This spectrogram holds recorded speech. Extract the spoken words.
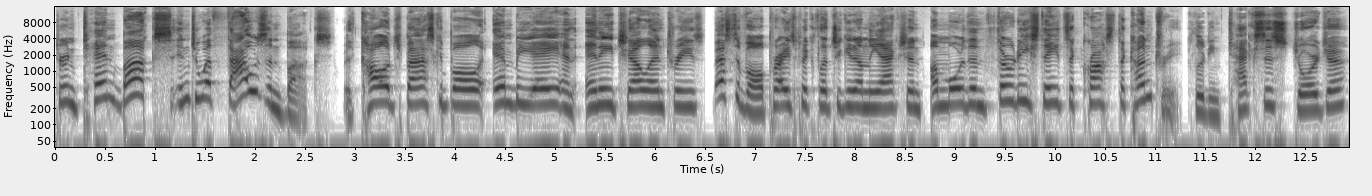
Turn 10 bucks into a thousand bucks with college basketball, NBA, and NHL entries. Best of all, Prize Picks lets you get on the action on more than 30 states across the country, including Texas, Georgia,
